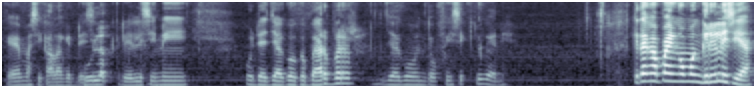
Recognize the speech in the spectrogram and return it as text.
Kayak masih kalah gede sih. Bulek. Grealish ini udah jago ke barber jago untuk fisik juga nih. Kita ngapain ngomong Grealish ya?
